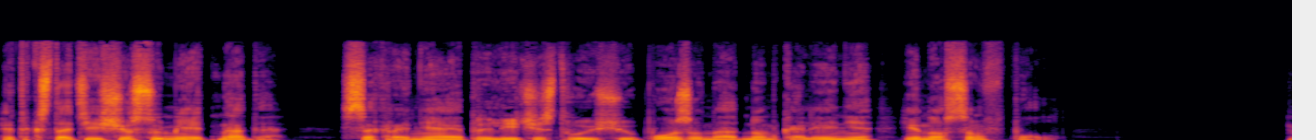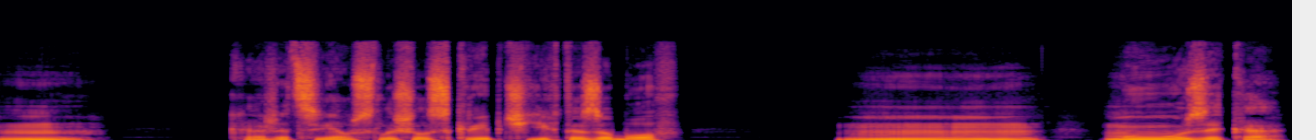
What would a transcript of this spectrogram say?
Это, кстати, еще суметь надо, сохраняя приличествующую позу на одном колене и носом в пол. Хм, Кажется, я услышал скрип чьих-то зубов. «Ммм, музыка!»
